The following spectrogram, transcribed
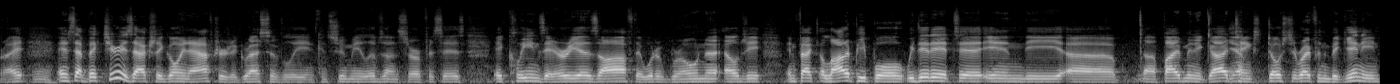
right? And it's that bacteria is actually going after it aggressively and consuming it, lives on surfaces. It cleans areas off that would have grown uh, algae. In fact, a lot of people, we did it uh, in the uh, uh, five minute guide Yep. tanks, dosed it right from the beginning,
